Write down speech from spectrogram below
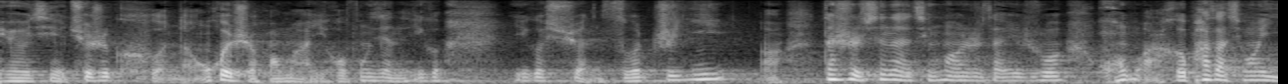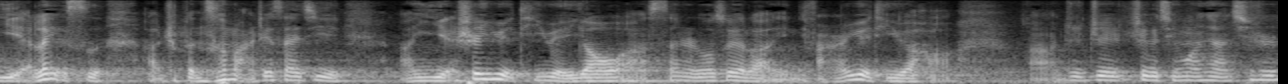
约维奇也确实可能会是皇马以后锋线的一个一个选择之一啊，但是现在情况是在于说，皇马和巴萨情况也类似啊，这本泽马这赛季啊也是越踢越妖啊，三十多岁了反而越踢越好啊，这这这个情况下，其实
